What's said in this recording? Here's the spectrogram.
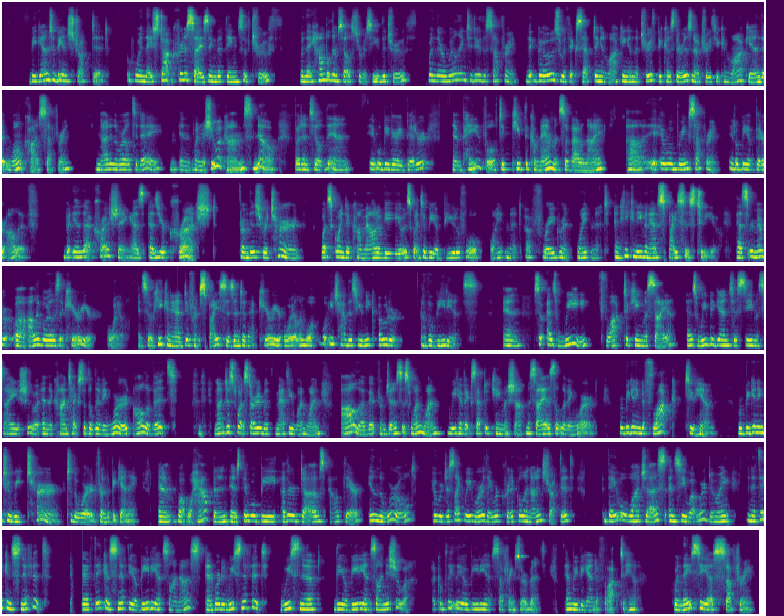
begin to be instructed, when they stop criticizing the things of truth, when they humble themselves to receive the truth, when they're willing to do the suffering that goes with accepting and walking in the truth, because there is no truth you can walk in that won't cause suffering. Not in the world today. And when Yeshua comes, no. But until then, it will be very bitter and painful to keep the commandments of Adonai. Uh, it, it will bring suffering. It'll be a bitter olive. But in that crushing, as as you're crushed from this return, what's going to come out of you is going to be a beautiful ointment, a fragrant ointment. And he can even add spices to you. That's remember, uh, olive oil is a carrier oil. And so he can add different spices into that carrier oil, and we'll, we'll each have this unique odor of obedience. And so as we flock to King Messiah, as we begin to see Messiah Yeshua in the context of the living word, all of it, not just what started with Matthew 1 1, all of it from Genesis 1 1, we have accepted King Messiah as the living word. We're beginning to flock to him. We're beginning to return to the word from the beginning. And what will happen is there will be other doves out there in the world who were just like we were. They were critical and uninstructed. They will watch us and see what we're doing. And if they can sniff it, if they can sniff the obedience on us, and where did we sniff it? We sniffed the obedience on Yeshua, a completely obedient, suffering servant, and we began to flock to him. When they see us suffering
